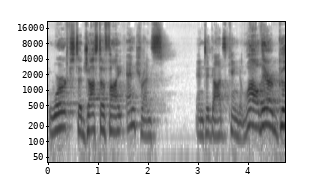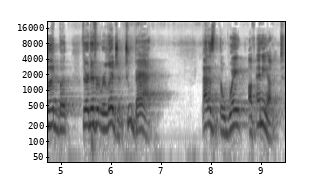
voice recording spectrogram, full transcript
works to justify entrance into God's kingdom. Well, they're good, but they're a different religion. Too bad. That isn't the weight of any of it.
